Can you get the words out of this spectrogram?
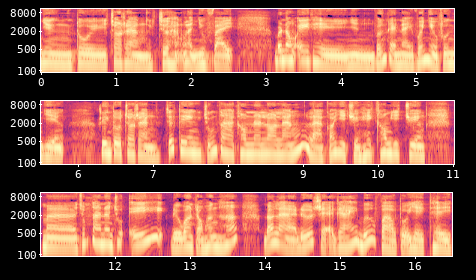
nhưng tôi cho rằng chưa hẳn là như vậy. Bên Đông y thì nhìn vấn đề này với nhiều phương diện. Riêng tôi cho rằng trước tiên chúng ta không nên lo lắng là có di truyền hay không di truyền, mà chúng ta nên chú ý điều quan trọng hơn hết, đó là đứa trẻ gái bước vào tuổi dậy thì.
